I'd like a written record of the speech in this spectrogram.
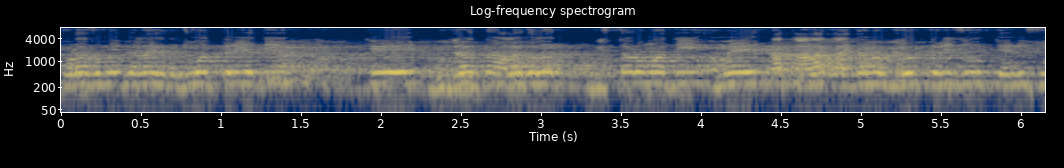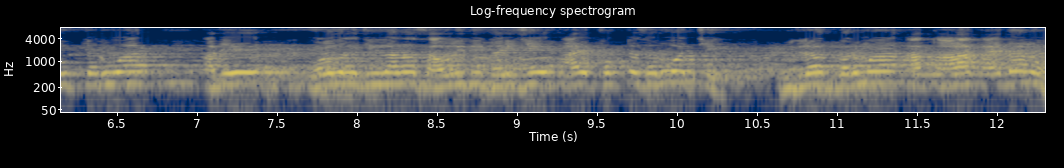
થોડા સમય પહેલાં એક રજૂઆત કરી હતી કે ગુજરાતના અલગ અલગ વિસ્તારોમાંથી અમે આ કાળા કાયદાનો વિરોધ કરીશું, તેની શુભ શરૂઆત આજે વડોદરા જિલ્લાના સાવલીથી થઈ છે. આ એક ફક્ત શરૂઆત છે. ગુજરાતભરમાં આ કાળા કાયદાનો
